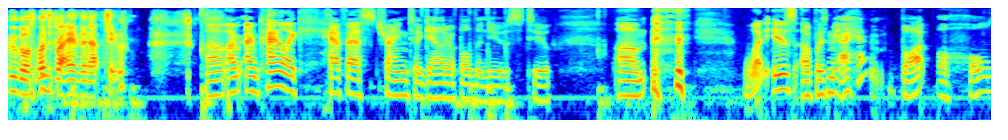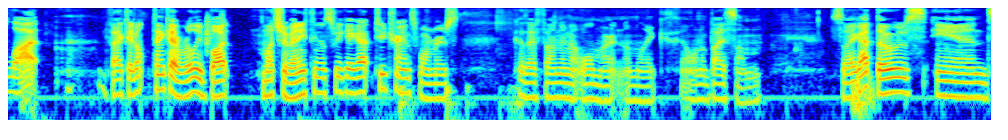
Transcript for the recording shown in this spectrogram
Google, what's Brian been up to? Um, I'm I'm kind of like half-assed trying to gather up all the news too. Um, what is up with me? I haven't bought a whole lot. In fact, I don't think I really bought much of anything this week. I got two Transformers because I found them at Walmart, and I'm like, I want to buy some. So I got those, and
